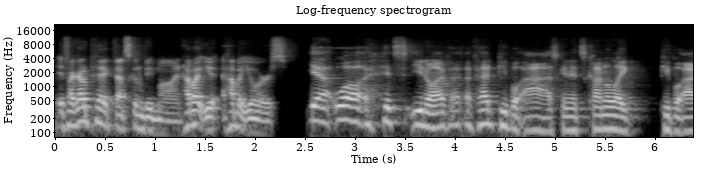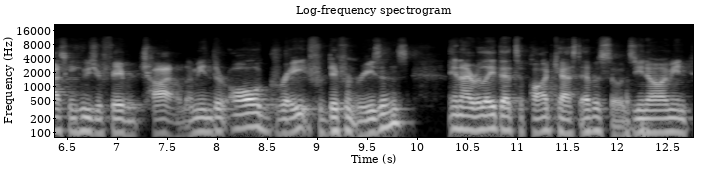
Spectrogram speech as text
if I got to pick, that's going to be mine. How about you? How about yours? Yeah, well, it's you know, I've I've had people ask, and it's kind of like people asking who's your favorite child. I mean, they're all great for different reasons. And I relate that to podcast episodes. You know, I mean,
